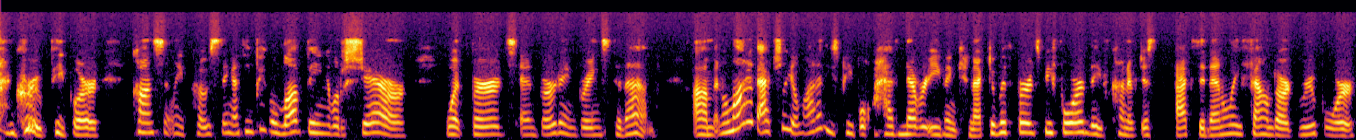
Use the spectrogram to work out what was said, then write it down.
group. People are constantly posting. I think people love being able to share what birds and birding brings to them. Um, and a lot of actually, a lot of these people have never even connected with birds before. They've kind of just accidentally found our group or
